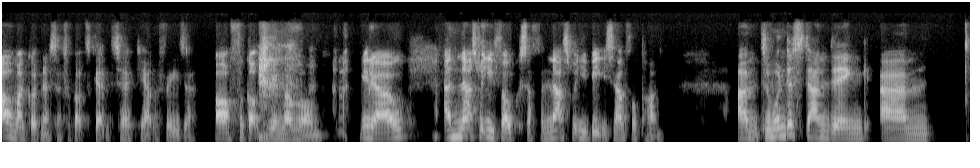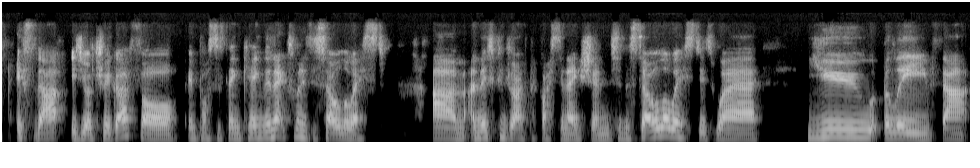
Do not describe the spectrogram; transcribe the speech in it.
oh my goodness, I forgot to get the turkey out of the freezer. Oh, I forgot to ring my mum, you know? And that's what you focus off and that's what you beat yourself up on. Um, so understanding um, if that is your trigger for imposter thinking. The next one is the soloist. Um, and this can drive procrastination. So the soloist is where you believe that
